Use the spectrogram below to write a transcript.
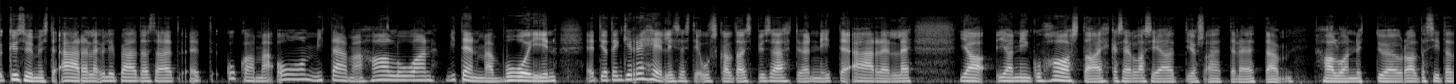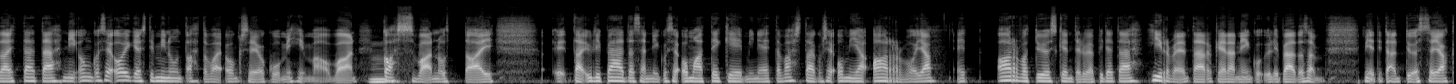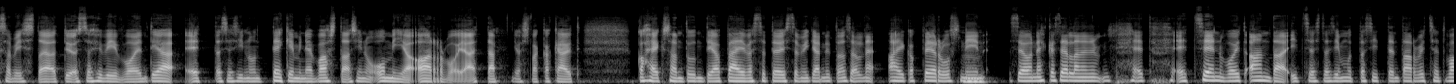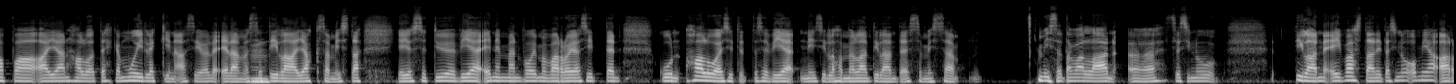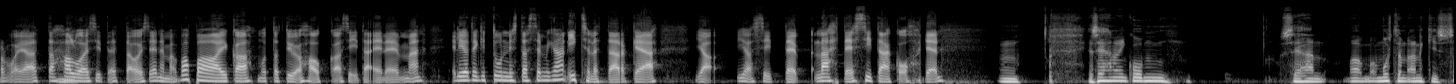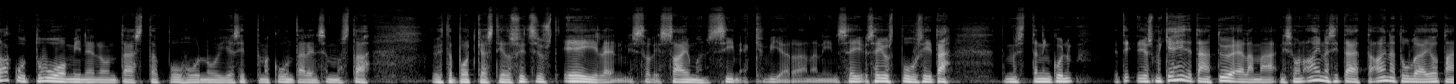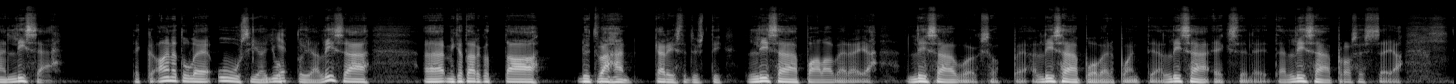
kysymysten äärellä ylipäätänsä, että, että kuka mä oon, mitä mä haluan, miten mä voin. Että jotenkin rehellisesti uskaltaisi pysähtyä niiden äärelle ja, ja niin kuin haastaa ehkä sellaisia, että jos ajattelee, että haluan nyt työuralta sitä tai tätä, niin onko se oikeasti minun tahto vai onko se joku, mihin mä oon vaan mm. kasvanut tai, tai ylipäätänsä niin kuin se oma tekeminen, että vastaako se omia arvoja. Että arvotyöskentelyä pidetään hirveän tärkeänä, niin kuin ylipäätänsä mietitään työssä jaksamista ja työssä hyvinvointia, että se sinun tekeminen vastaa sinun omia arvoja, että jos vaikka käyt kahdeksan tuntia päivässä töissä, mikä nyt on sellainen aika perus, mm. niin se on ehkä sellainen, että, että sen voit antaa itsestäsi, mutta sitten tarvitset vapaa-ajan, haluat ehkä muillekin asioille elämässä mm. tilaa jaksamista. Ja jos se työ vie enemmän voimavaroja sitten, kun haluaisit, että se vie, niin silloinhan me ollaan tilanteessa, missä missä tavallaan ö, se sinun tilanne ei vastaa niitä sinun omia arvoja, että mm. haluaisit, että olisi enemmän vapaa-aikaa, mutta työ haukkaa siitä enemmän. Eli jotenkin tunnistaa se, mikä on itselle tärkeää ja, ja sitten lähteä sitä kohden. Mm. Ja sehän niin kuin, sehän, mä, mä muistan ainakin Saku Tuominen on tästä puhunut ja sitten mä kuuntelin semmoista yhtä podcastia tuossa itse just eilen, missä oli Simon Sinek vieraana, niin se, se just puhuu siitä tämmöisestä niin kuin – että jos me kehitetään työelämää, niin se on aina sitä, että aina tulee jotain lisää. Teikö, aina tulee uusia Jep. juttuja lisää, mikä tarkoittaa nyt vähän käristetysti lisää palavereja, lisää workshoppeja, lisää PowerPointteja, lisää Exceleitä, lisää prosesseja.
